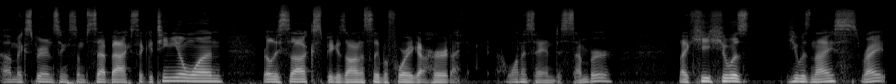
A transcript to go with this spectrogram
um, experiencing some setbacks. The Coutinho one really sucks because honestly, before he got hurt, I, th- I want to say in December, like he he was he was nice, right?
